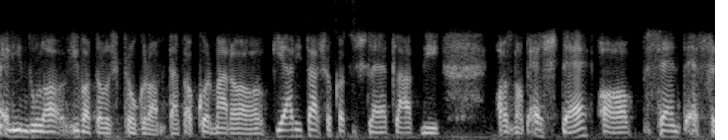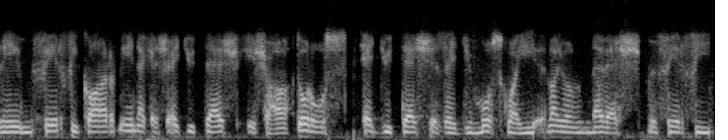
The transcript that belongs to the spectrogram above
elindul a hivatalos program, tehát akkor már a kiállításokat is lehet látni, aznap este a Szent Efrém férfikar énekes együttes és a Dorosz együttes, ez egy moszkvai nagyon neves férfi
